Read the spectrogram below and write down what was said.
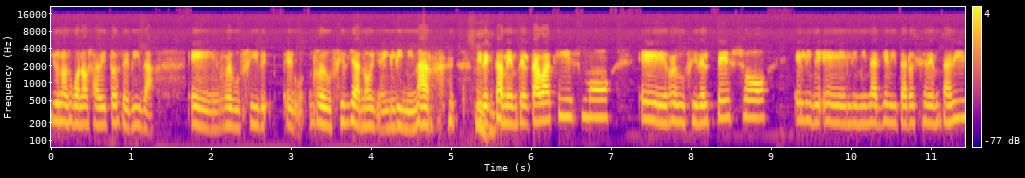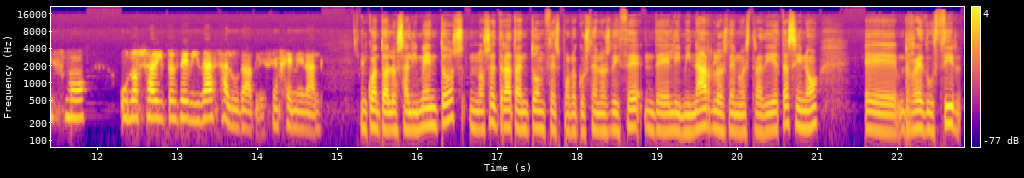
y unos buenos hábitos de vida. Eh, reducir, eh, reducir ya no, eliminar directamente el tabaquismo, reducir el peso, eliminar y evitar el sedentarismo, unos hábitos de vida saludables en general. En cuanto a los alimentos, no se trata entonces, por lo que usted nos dice, de eliminarlos de nuestra dieta, sino eh, reducir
